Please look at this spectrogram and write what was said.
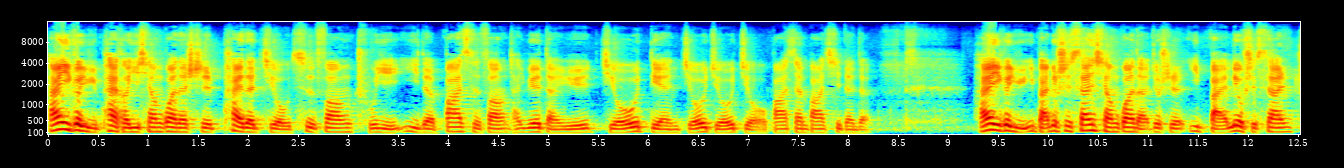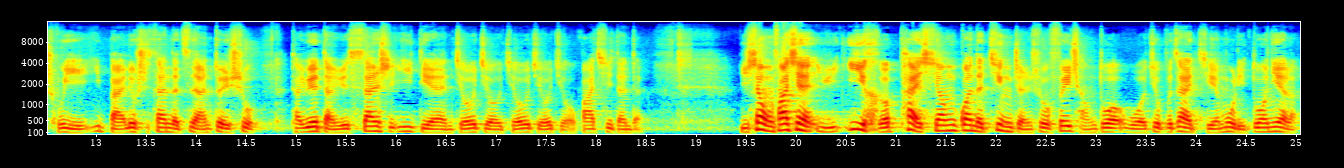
还有一个与派和 e 相关的是派的九次方除以 e 的八次方，它约等于九点九九九八三八七等等。还有一个与一百六十三相关的，就是一百六十三除以一百六十三的自然对数，它约等于三十一点九九九九九八七等等。以上我们发现与 e 和派相关的净整数非常多，我就不在节目里多念了。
